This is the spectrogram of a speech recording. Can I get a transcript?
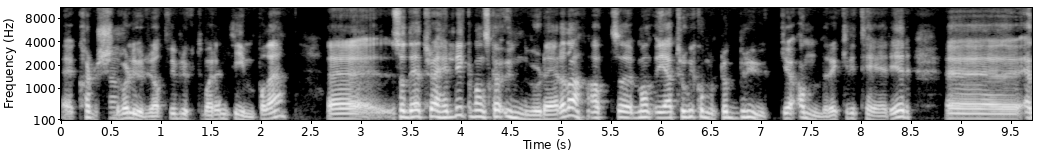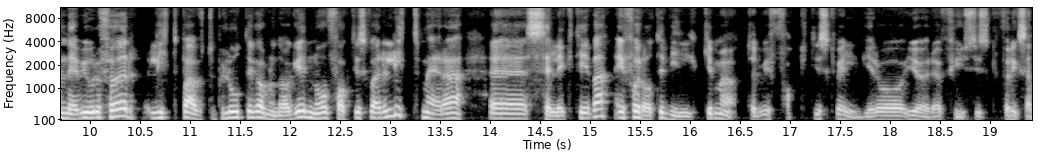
Uh, kanskje det var lurere at vi brukte bare en time på det. Eh, så det tror jeg heller ikke man skal undervurdere. da, at eh, man, Jeg tror vi kommer til å bruke andre kriterier eh, enn det vi gjorde før. Litt på autopilot i gamle dager. Nå faktisk være litt mer eh, selektive i forhold til hvilke møter vi faktisk velger å gjøre fysisk, f.eks.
